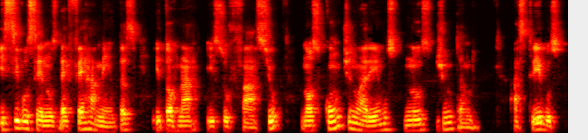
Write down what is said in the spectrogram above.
E se você nos der ferramentas e tornar isso fácil, nós continuaremos nos juntando. As tribos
